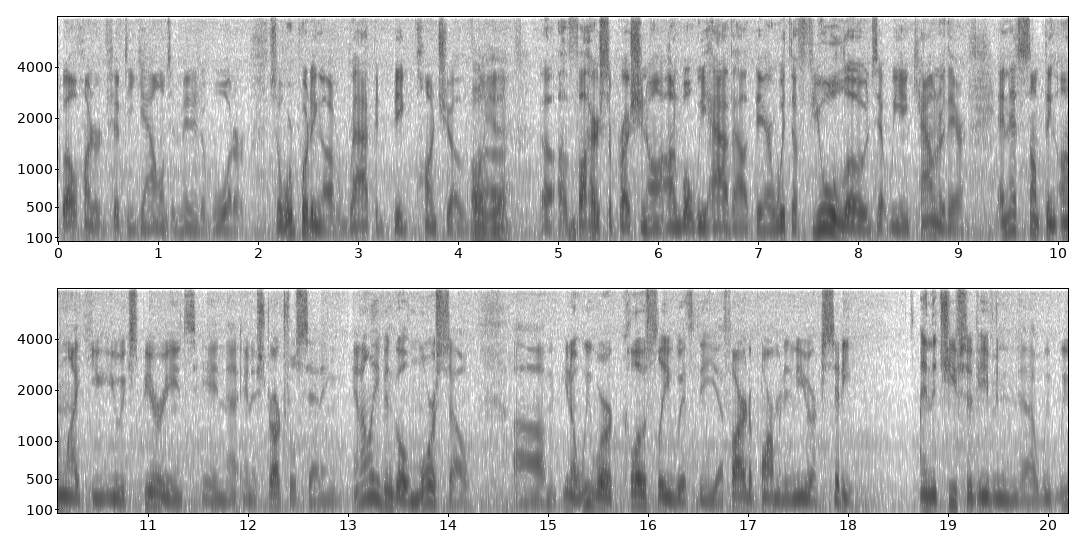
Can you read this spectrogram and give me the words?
1250 gallons a minute of water. So we're putting a rapid, big punch of, Oh, uh, yeah. uh, of fire suppression on, on what we have out there with the fuel loads that we encounter there. And that's something unlike you, you experience in, uh, in a structural setting. And I'll even go more so. Um, you know, we work closely with the uh, fire department in New York City and the chiefs have even uh, we, we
